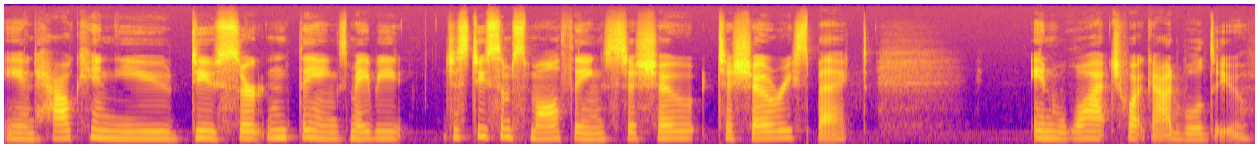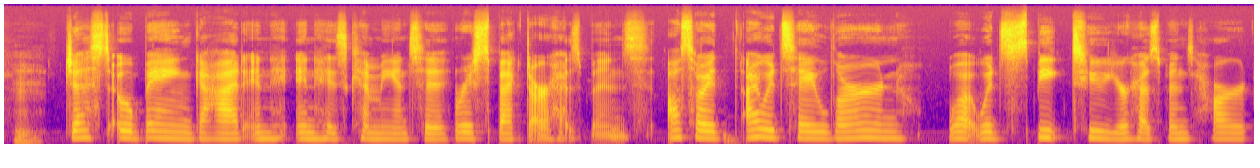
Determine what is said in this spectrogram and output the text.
and how can you do certain things, maybe just do some small things to show to show respect and watch what God will do. Hmm. Just obeying God and in his command to respect our husbands. Also, I, I would say learn what would speak to your husband's heart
